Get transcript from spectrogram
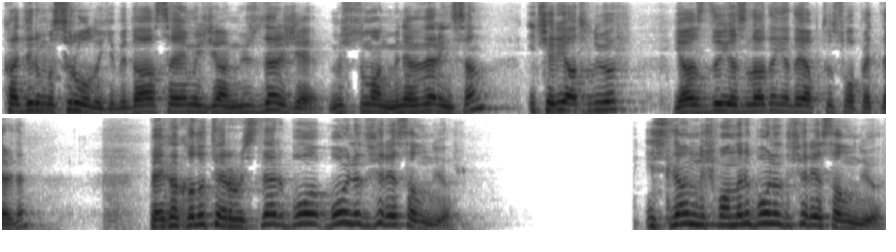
Kadir Mısıroğlu gibi daha sayamayacağım yüzlerce Müslüman münevver insan içeriye atılıyor. Yazdığı yazılardan ya da yaptığı sohbetlerden. PKK'lı teröristler bo boyuna dışarıya salınıyor. İslam düşmanları boyuna dışarıya salınıyor.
